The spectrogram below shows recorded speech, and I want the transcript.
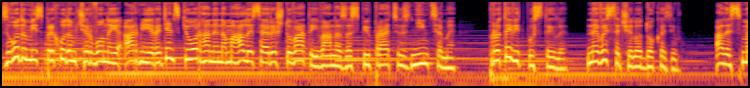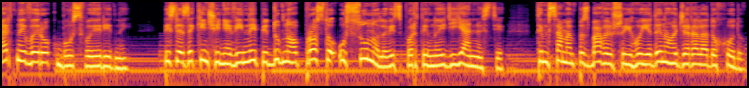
Згодом із приходом Червоної армії радянські органи намагалися арештувати Івана за співпрацю з німцями, проте відпустили, не вистачило доказів. Але смертний вирок був своєрідний. Після закінчення війни піддубного просто усунули від спортивної діяльності, тим самим позбавивши його єдиного джерела доходу,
